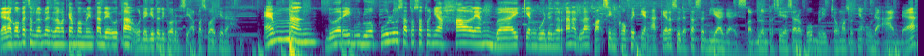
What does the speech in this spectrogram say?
Dana COVID-19 didapatkan pemerintah dari utang. Udah gitu dikorupsi. Apa buat kita Emang 2020 satu-satunya hal yang baik yang gue dengarkan adalah vaksin COVID yang akhirnya sudah tersedia guys. Belum tersedia secara publik, cuma maksudnya udah ada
